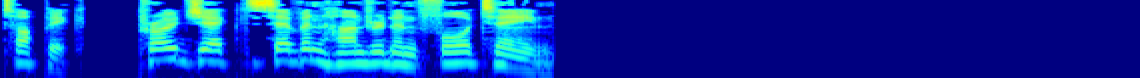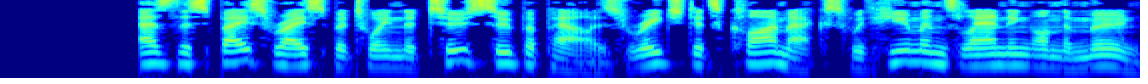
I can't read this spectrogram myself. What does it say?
Topic: Project 714. As the space race between the two superpowers reached its climax with humans landing on the Moon,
